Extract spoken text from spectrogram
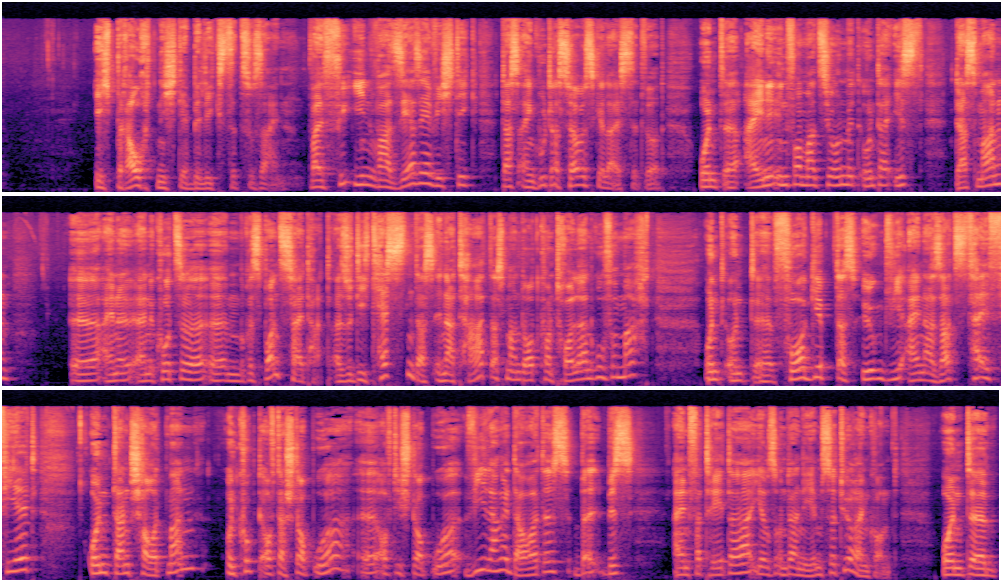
ich brauchte nicht der billigste zu sein, weil für ihn war sehr, sehr wichtig, dass ein guter Service geleistet wird. Und eine Information mitunter ist, dass man eine, eine kurze ähm, Responsezeit hat. Also die testen das in der Tat, dass man dort Kontrollanrufe macht und, und äh, vorgibt, dass irgendwie ein Ersatzteil fehlt. Und dann schaut man und guckt auf der Stoppuhr, äh, auf die Stoppuhr, wie lange dauert es, bis ein Vertreter ihres Unternehmens zur Tür reinkommt. Und äh,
